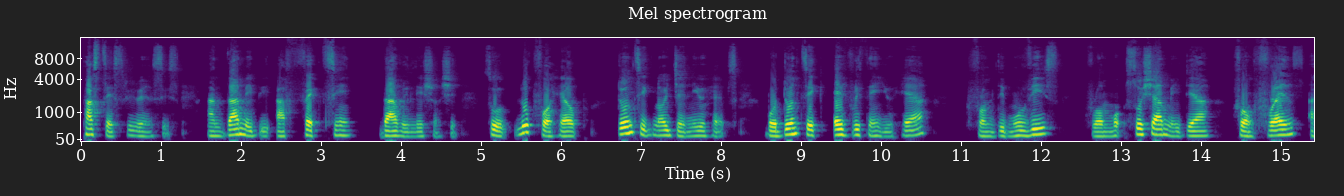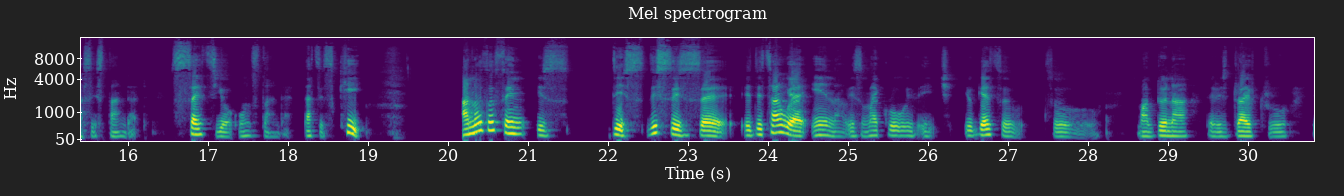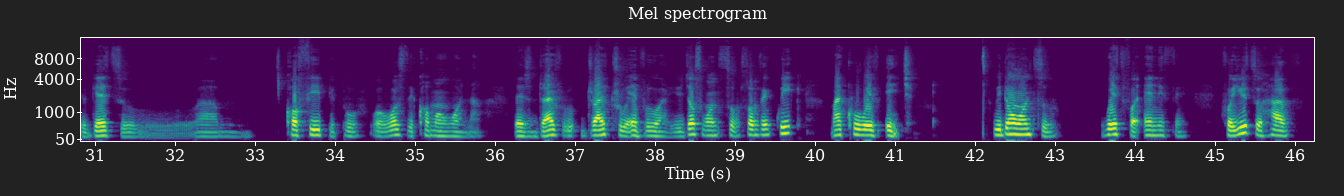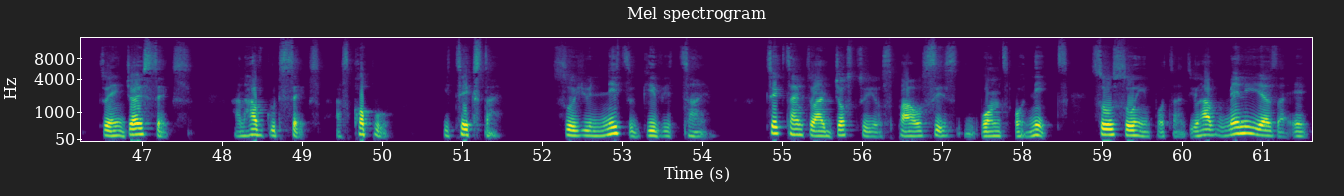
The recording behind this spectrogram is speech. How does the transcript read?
past experiences and that may be affecting that relationship. So look for help. Don't ignore genuine helps, but don't take everything you hear from the movies, from social media, from friends as a standard. Set your own standard. That is key. Another thing is this. This is uh, the time we are in now is microwave age. You get to to McDonald, there is drive-through. You get to um, coffee people. Well, what's the common one now? There's drive drive through everywhere. You just want some, something quick, microwave age. We don't want to wait for anything. For you to have to enjoy sex and have good sex as couple, it takes time. So you need to give it time. Take time to adjust to your spouse's wants or needs. So, so important. You have many years ahead.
